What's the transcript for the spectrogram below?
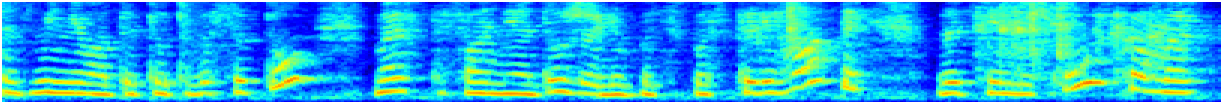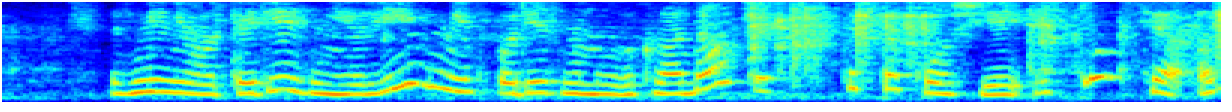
змінювати тут висоту. Моя Стефанія дуже любить спостерігати за цими кульками, змінювати різні рівні, по-різному викладати. Тут також є інструкція, але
